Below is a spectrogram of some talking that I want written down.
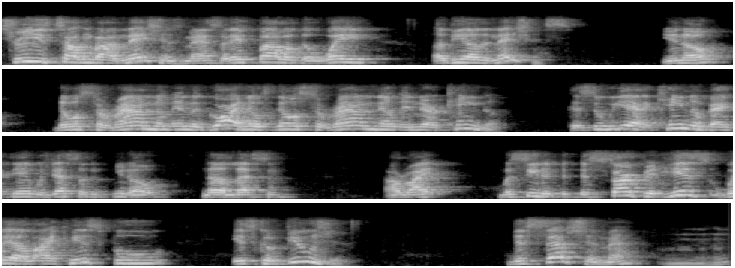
trees talking about nations, man. So they followed the way of the other nations. You know, they will surround them in the garden. They will, they will surround them in their kingdom. Because so we had a kingdom back then, which that's a you know another lesson. All right. But see, the, the serpent, his way of life, his food is confusion, deception, man. Mm-hmm.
